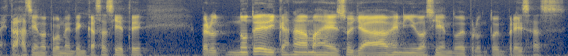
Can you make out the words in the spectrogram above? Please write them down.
estás haciendo actualmente en Casa 7, pero no te dedicas nada más a eso, ya has venido haciendo de pronto empresas,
